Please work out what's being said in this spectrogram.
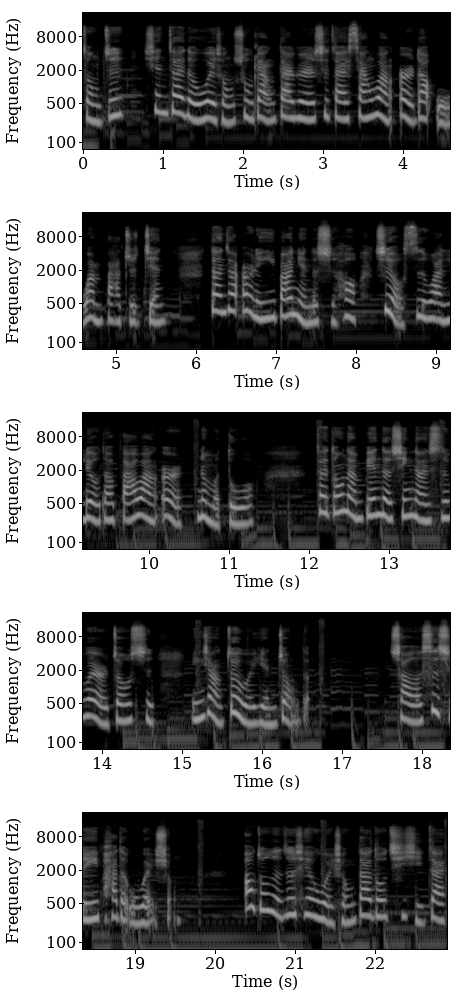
总之。现在的无尾熊数量大约是在三万二到五万八之间，但在二零一八年的时候是有四万六到八万二那么多。在东南边的新南斯威尔州是影响最为严重的，少了四十一趴的无尾熊。澳洲的这些无尾熊大多栖息在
